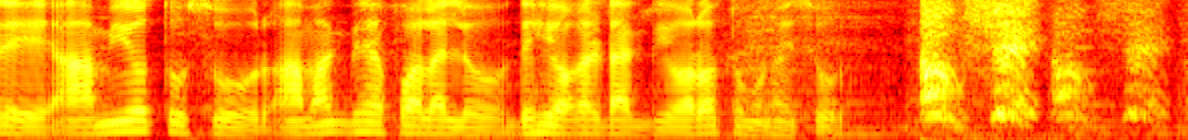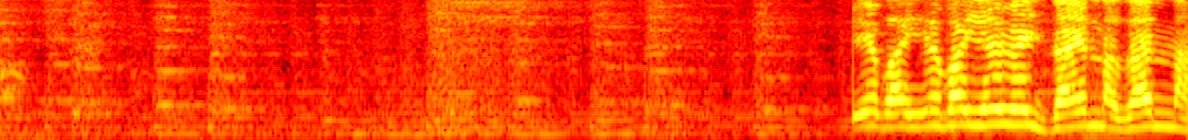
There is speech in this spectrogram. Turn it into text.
রে? আমিও তো চোর। আমাক দেহে পলাইলো। দেহি অকারে ডাক দি ওরও তো মনে হয় চোর। এ ভাই এ ভাই এ ভাই যায় না যায় না।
